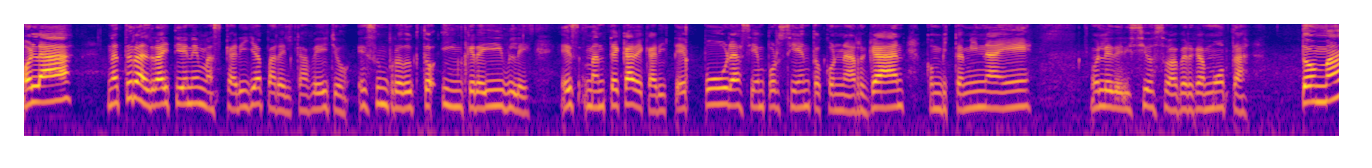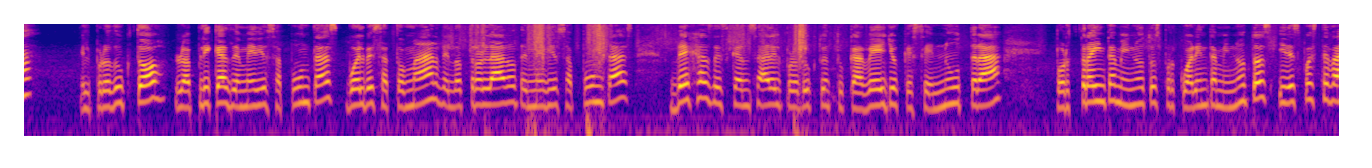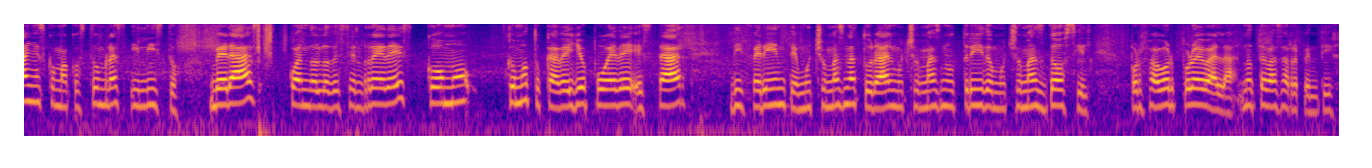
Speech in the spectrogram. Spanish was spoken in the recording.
Hola, Natural Dry tiene mascarilla para el cabello. Es un producto increíble. Es manteca de karité pura 100% con argán, con vitamina E. Huele delicioso a bergamota. Toma el producto, lo aplicas de medios a puntas, vuelves a tomar del otro lado de medios a puntas, dejas descansar el producto en tu cabello que se nutra por 30 minutos, por 40 minutos y después te bañas como acostumbras y listo. Verás cuando lo desenredes cómo, cómo tu cabello puede estar diferente, mucho más natural, mucho más nutrido, mucho más dócil. Por favor, pruébala, no te vas a arrepentir.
